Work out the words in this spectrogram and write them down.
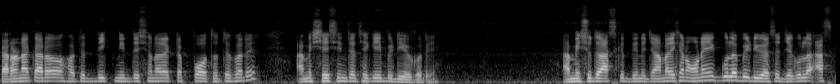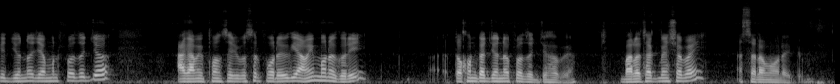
কারও না কারও হয়তো দিক নির্দেশনার একটা পথ হতে পারে। আমি সেই চিন্তা থেকেই ভিডিও করি। আমি শুধু আজকের দিনে যে, আমার এখানে অনেকগুলো ভিডিও আছে, যেগুলো আজকের জন্য যেমন প্রযোজ্য, আগামী পঞ্চাশ বছর পরেও গিয়ে আমি মনে করি, তখনকার জন্য প্রযোজ্য হবে। ভালো থাকবেন সবাই। আসসালামু আলাইকুম।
